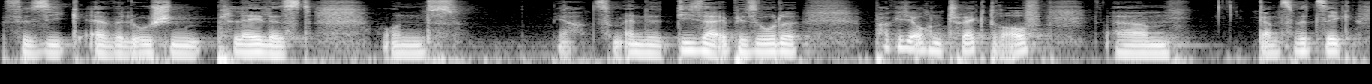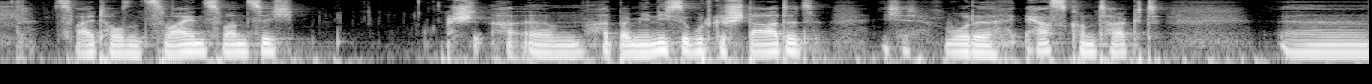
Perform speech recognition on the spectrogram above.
Physik Evolution Playlist. Und ja, zum Ende dieser Episode packe ich auch einen Track drauf. Ähm, ganz witzig. 2022 ähm, hat bei mir nicht so gut gestartet. Ich wurde Erstkontakt äh,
